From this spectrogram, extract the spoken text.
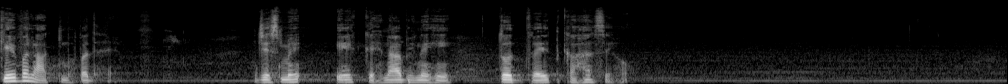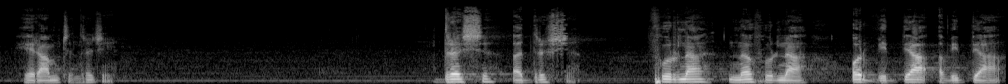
केवल आत्मपद है। जिसमें एक कहना भी नहीं तो द्वैत कहाँ से हो? हे रामचंद्र जी, दृश्य, अदृश्य, फुरना, न फुरना और विद्या, अविद्या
